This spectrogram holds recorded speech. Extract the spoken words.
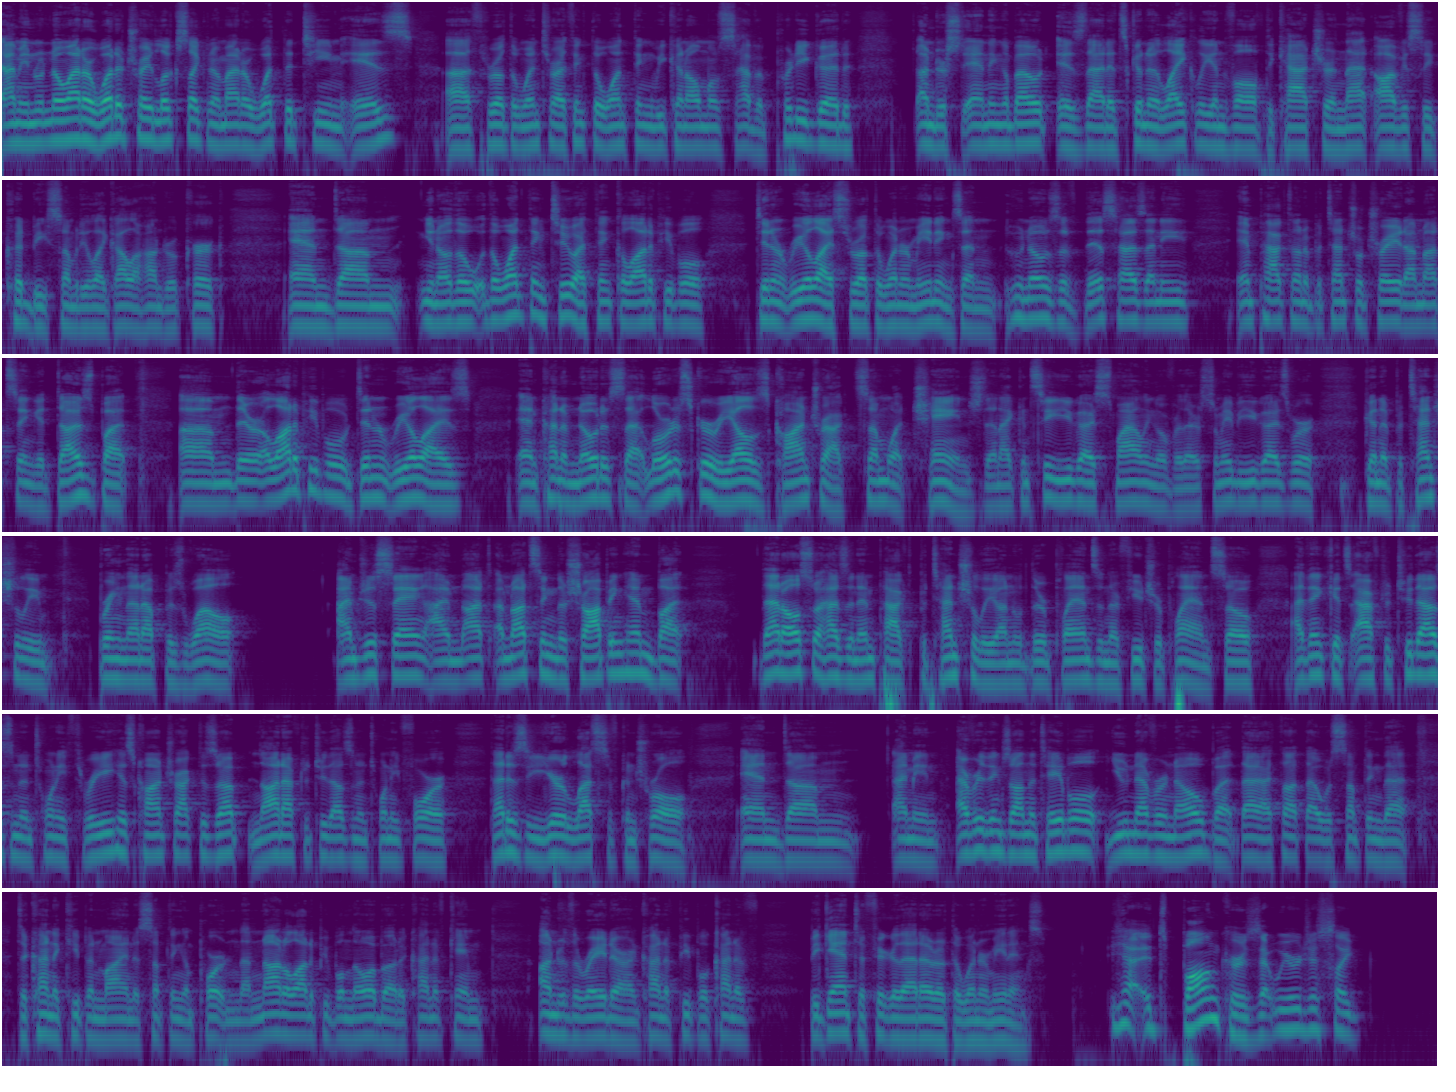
I mean, no matter what a trade looks like, no matter what the team is uh, throughout the winter, I think the one thing we can almost have a pretty good understanding about is that it's going to likely involve the catcher, and that obviously could be somebody like Alejandro Kirk. And um, you know, the the one thing too, I think a lot of people didn't realize throughout the winter meetings, and who knows if this has any impact on a potential trade. I'm not saying it does, but um, there are a lot of people didn't realize and kind of noticed that Lourdes Gurriel's contract somewhat changed. And I can see you guys smiling over there. So maybe you guys were going to potentially bring that up as well. I'm just saying I'm not I'm not saying they're shopping him, but that also has an impact potentially on their plans and their future plans. So I think it's after 2023 his contract is up, not after 2024. That is a year less of control. And um, I mean, everything's on the table. You never know, but that I thought that was something that to kind of keep in mind as something important that not a lot of people know about. It kind of came under the radar and kind of people kind of began to figure that out at the winter meetings. Yeah, it's bonkers that we were just like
